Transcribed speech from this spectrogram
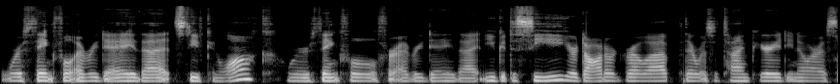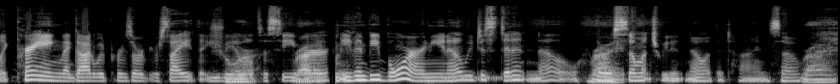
We're thankful every day that Steve can walk. We're thankful for every day that you get to see your daughter grow up. There was a time period, you know, where I was like praying that God would preserve your sight, that you'd sure. be able to see right. her even be born. You know, we just didn't know. Right. There was so much we didn't know at the time. So, right.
